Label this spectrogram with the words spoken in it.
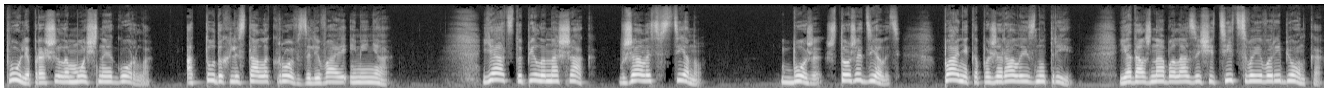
Пуля прошила мощное горло. Оттуда хлестала кровь, заливая и меня. Я отступила на шаг, вжалась в стену. Боже, что же делать? Паника пожирала изнутри. Я должна была защитить своего ребенка.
